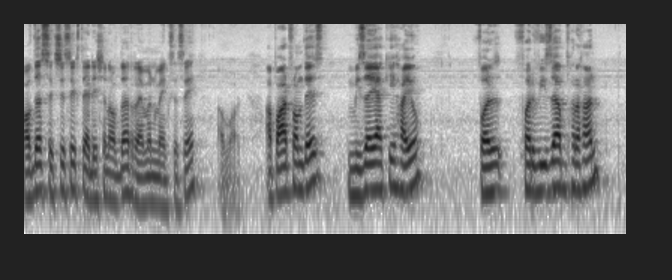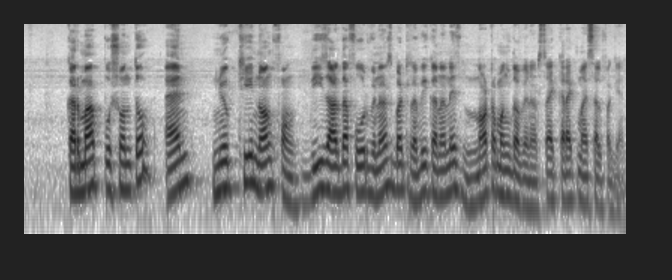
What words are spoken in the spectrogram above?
of the 66th edition of the Raymond Magsaysay Award. Apart from this, Mizayaki Hayo, Far Farviza Farhan, Karma Pushonto and Nyukthi Nongfong. These are the four winners, but Ravi Kannan is not among the winners. I correct myself again.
